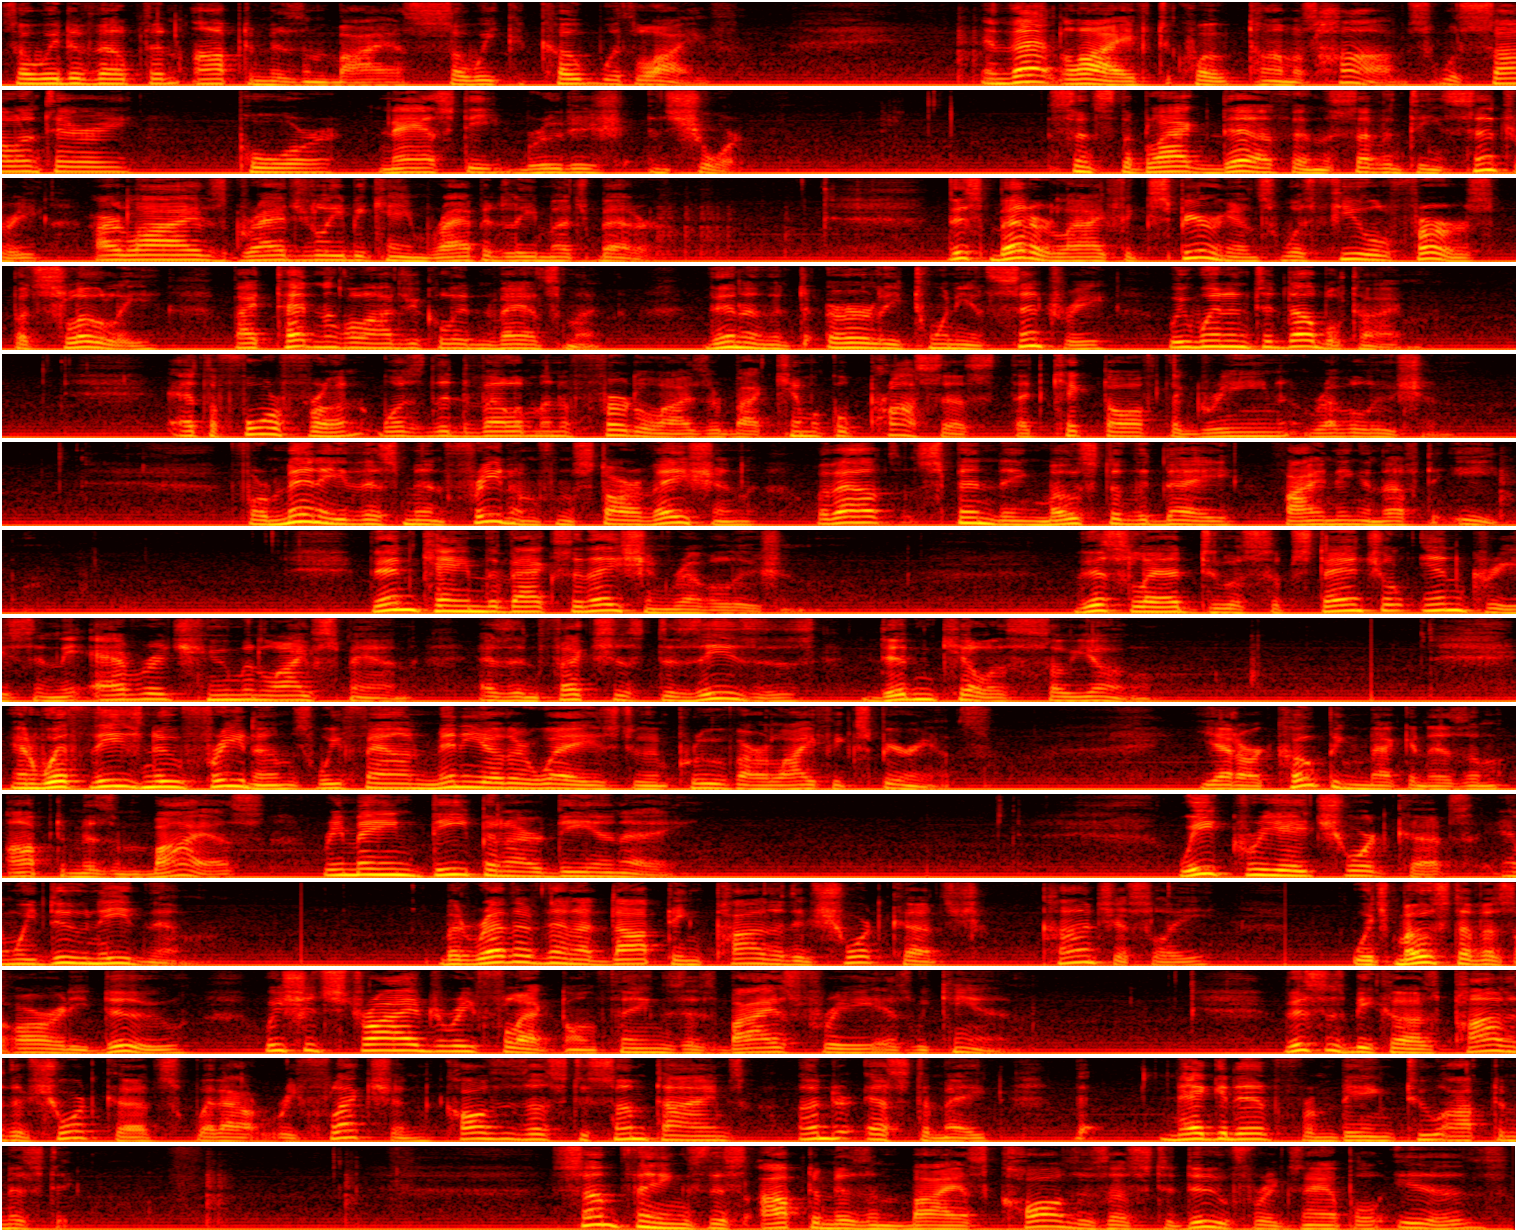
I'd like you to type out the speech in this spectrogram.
so we developed an optimism bias so we could cope with life. And that life, to quote Thomas Hobbes, was solitary, poor, nasty, brutish, and short. Since the Black Death in the 17th century, our lives gradually became rapidly much better. This better life experience was fueled first, but slowly, by technological advancement. Then in the early 20th century, we went into double time. At the forefront was the development of fertilizer by chemical process that kicked off the Green Revolution. For many, this meant freedom from starvation without spending most of the day finding enough to eat. Then came the vaccination revolution. This led to a substantial increase in the average human lifespan as infectious diseases didn't kill us so young. And with these new freedoms, we found many other ways to improve our life experience. Yet our coping mechanism, optimism bias, remained deep in our DNA. We create shortcuts, and we do need them. But rather than adopting positive shortcuts consciously, which most of us already do, we should strive to reflect on things as bias free as we can. This is because positive shortcuts without reflection causes us to sometimes underestimate the negative from being too optimistic. Some things this optimism bias causes us to do, for example, is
